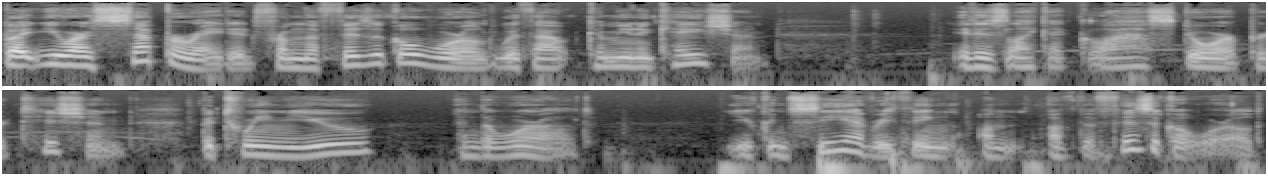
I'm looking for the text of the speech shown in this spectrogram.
but you are separated from the physical world without communication. It is like a glass door partition between you and the world. You can see everything on, of the physical world,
